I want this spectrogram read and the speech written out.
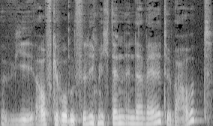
wie aufgehoben fühle ich mich denn in der Welt überhaupt?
